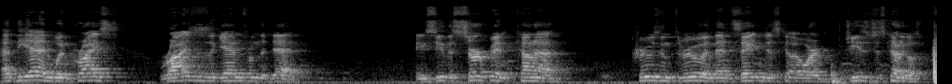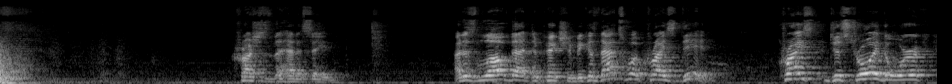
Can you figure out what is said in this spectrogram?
at the end, when Christ rises again from the dead, and you see the serpent kind of cruising through, and then Satan just, or Jesus just kind of goes, crushes the head of Satan. I just love that depiction because that's what Christ did. Christ destroyed the work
